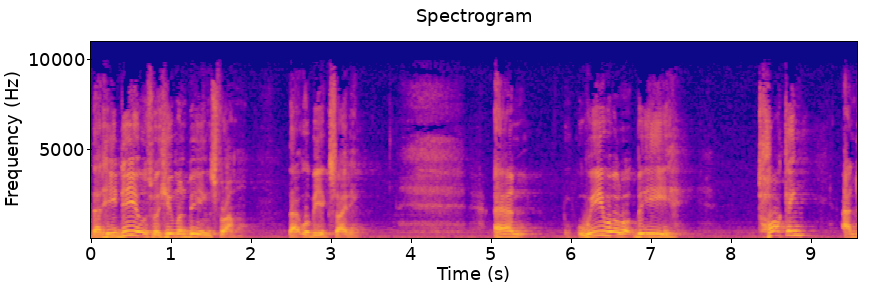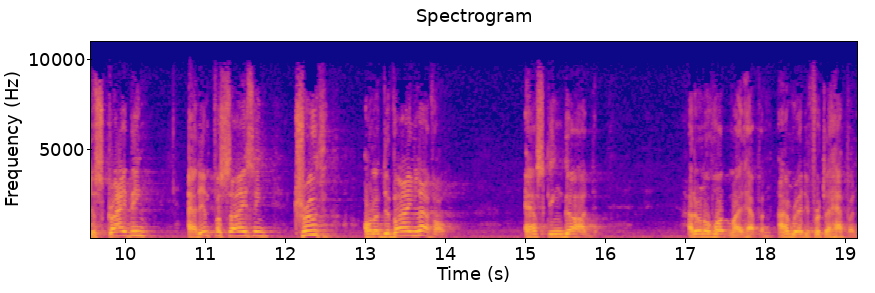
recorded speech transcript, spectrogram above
that he deals with human beings from, that will be exciting. And we will be talking and describing and emphasizing truth on a divine level asking God. I don't know what might happen. I'm ready for it to happen.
